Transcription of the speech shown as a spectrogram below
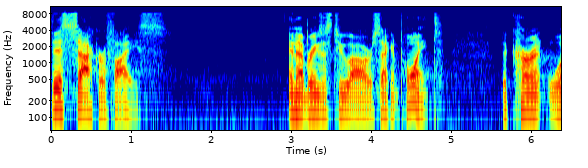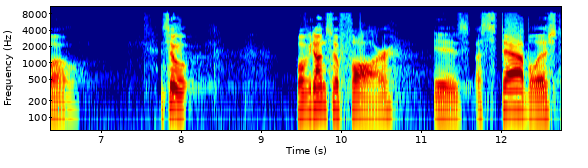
this sacrifice? And that brings us to our second point, the current woe. And so, what we've done so far is established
